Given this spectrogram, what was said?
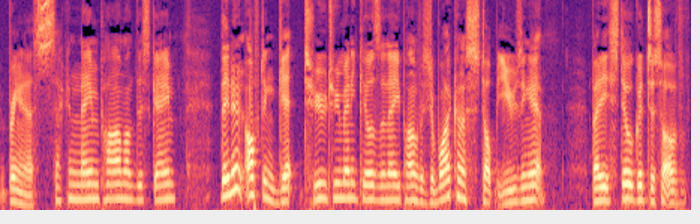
Bringing a second napalm of this game. They don't often get too too many kills in napalm, which is why I kind of stopped using it. But it's still good to sort of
